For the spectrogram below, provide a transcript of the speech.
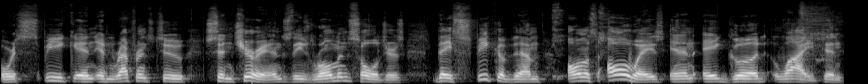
or speak in, in reference to centurions, these Roman soldiers, they speak of them almost always in a good light and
